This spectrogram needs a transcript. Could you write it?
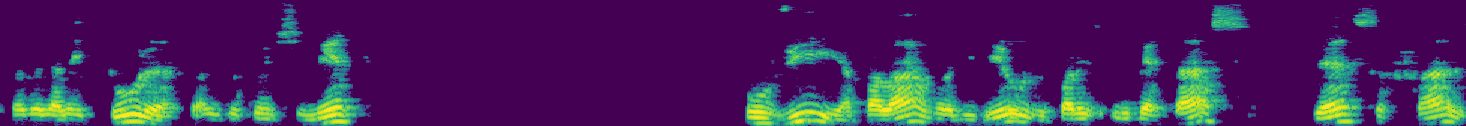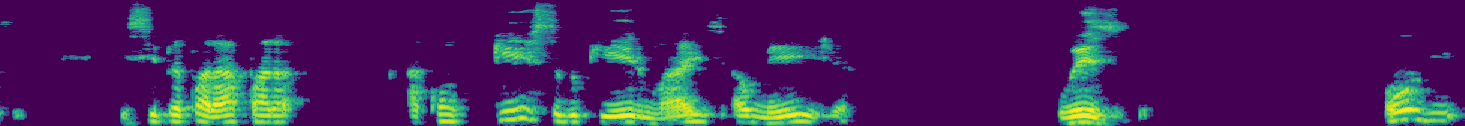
através da leitura, através do conhecimento, ouvir a palavra de Deus para libertar-se dessa fase e se preparar para a conquista do que ele mais almeja, o êxito. Onde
